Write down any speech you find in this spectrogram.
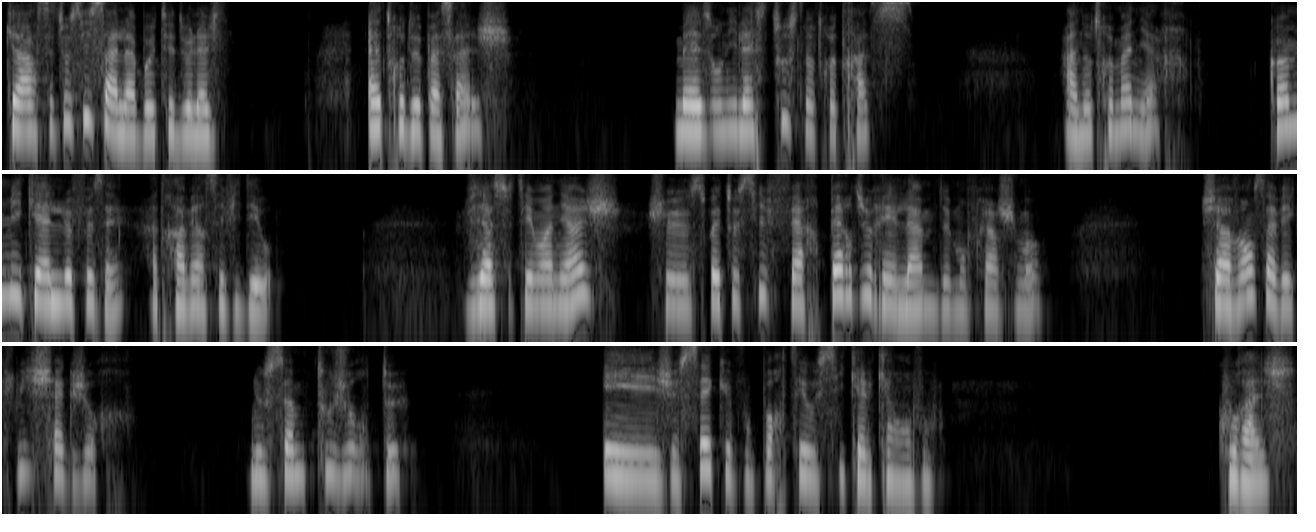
car c'est aussi ça la beauté de la vie. Être de passage. Mais on y laisse tous notre trace, à notre manière comme Michael le faisait à travers ses vidéos. Via ce témoignage, je souhaite aussi faire perdurer l'âme de mon frère jumeau. J'avance avec lui chaque jour. Nous sommes toujours deux. Et je sais que vous portez aussi quelqu'un en vous. Courage.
